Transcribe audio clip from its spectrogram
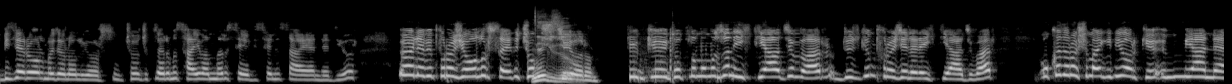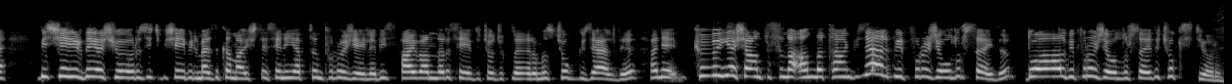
Bize rol model oluyorsun. Çocuklarımız hayvanları sevdi senin sayende diyor. Öyle bir proje olursaydı çok ne istiyorum. Çünkü toplumumuzun ihtiyacı var. Düzgün projelere ihtiyacı var. O kadar hoşuma gidiyor ki Ümmü anne Biz şehirde yaşıyoruz. Hiçbir şey bilmezdik ama işte senin yaptığın projeyle biz hayvanları sevdi çocuklarımız. Çok güzeldi. Hani köy yaşantısını anlatan güzel bir proje olursaydı, doğal bir proje olursaydı çok istiyorum.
